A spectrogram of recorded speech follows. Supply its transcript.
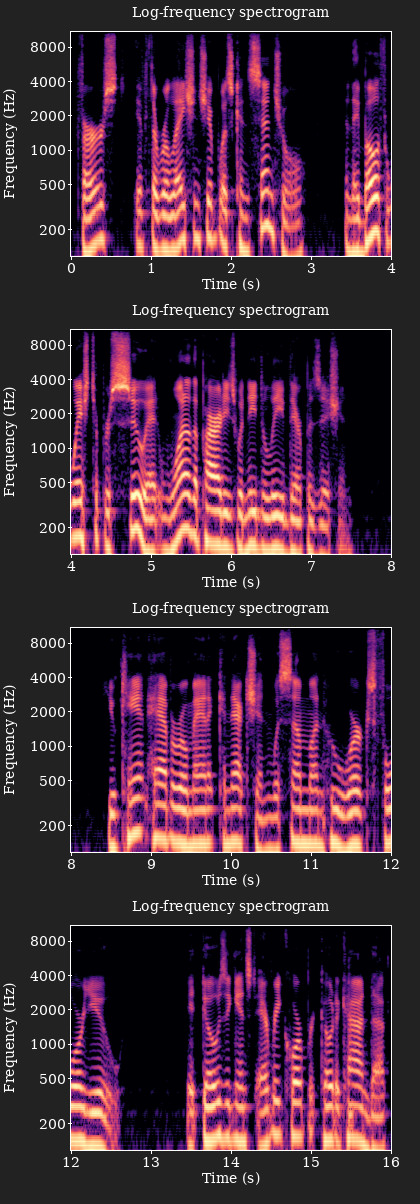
First, if the relationship was consensual and they both wished to pursue it, one of the parties would need to leave their position. You can't have a romantic connection with someone who works for you. It goes against every corporate code of conduct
